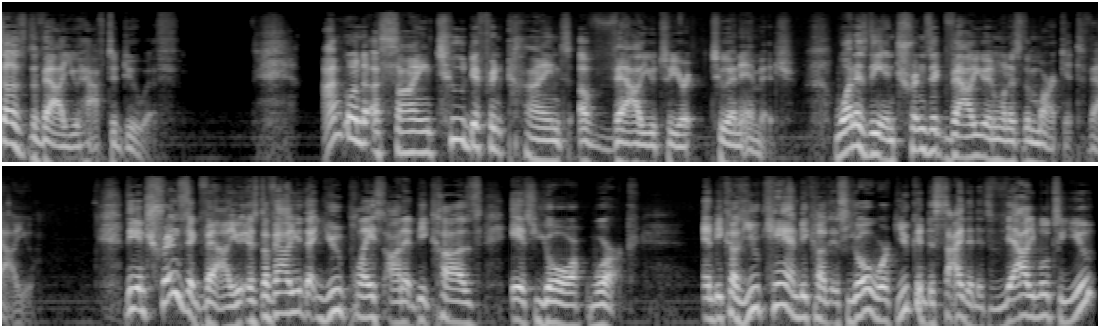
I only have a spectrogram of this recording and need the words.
does the value have to do with? I'm going to assign two different kinds of value to your to an image. One is the intrinsic value and one is the market value. The intrinsic value is the value that you place on it because it's your work. And because you can, because it's your work, you can decide that it's valuable to you.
